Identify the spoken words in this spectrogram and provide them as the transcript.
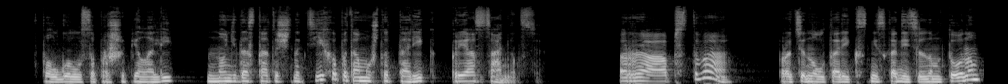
— в полголоса прошипел Али, — но недостаточно тихо, потому что Тарик приосанился. «Рабство?» — протянул Тарик с нисходительным тоном,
